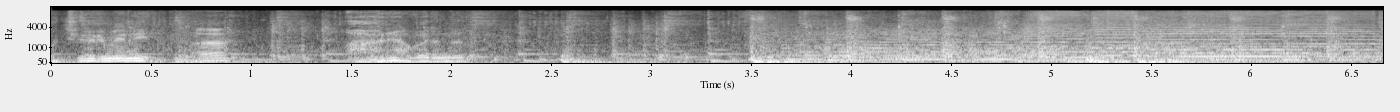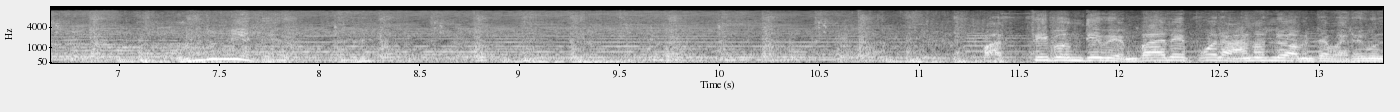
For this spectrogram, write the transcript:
ഉച്ചിരുമേനി ആരാ വരുന്നത്? പത്തി പൊന്തിയ വെമ്പാലെ പോലാണല്ലോ അവന്റെ വരവ്.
